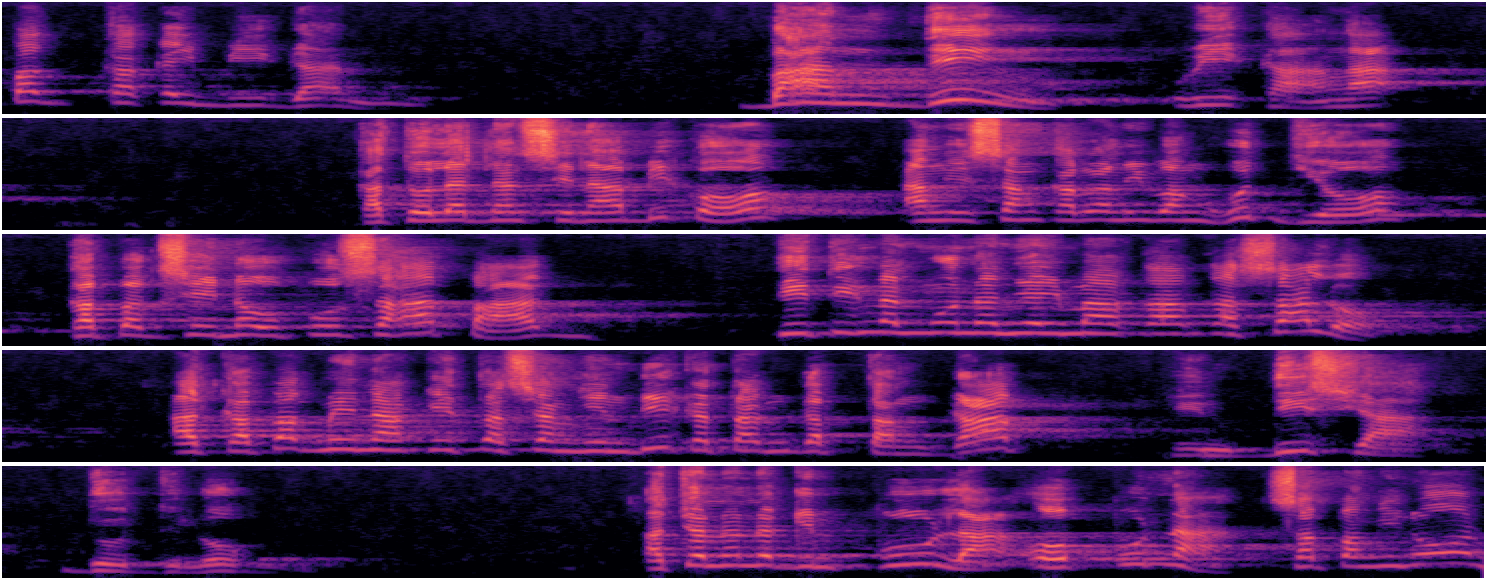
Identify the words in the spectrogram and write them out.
pagkakaibigan. Banding, wika nga. Katulad ng sinabi ko, ang isang karaniwang Hudyo, kapag sinaupo sa hapag, titingnan muna niya yung makakasalo. At kapag may nakita siyang hindi katanggap-tanggap, hindi siya dudulog. At yan ang naging pula o puna sa Panginoon.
